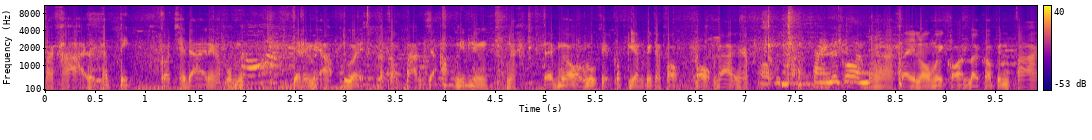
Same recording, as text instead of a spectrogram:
ตาข่ายพลาสติกก็ใช้ได้นะครับผมนะจะได้ไม่อับด้วยกระสอบป่านจะอับนิดนึงนะแต่เมื่อออกลูกเสร็จก็เปลี่ยนเป็นกระสอบออกได้นะครับออกไปก่อนใส่ไว้ก่อนอ่าใส่รองไว้ก่อนแล้วก็เป็นฟาง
